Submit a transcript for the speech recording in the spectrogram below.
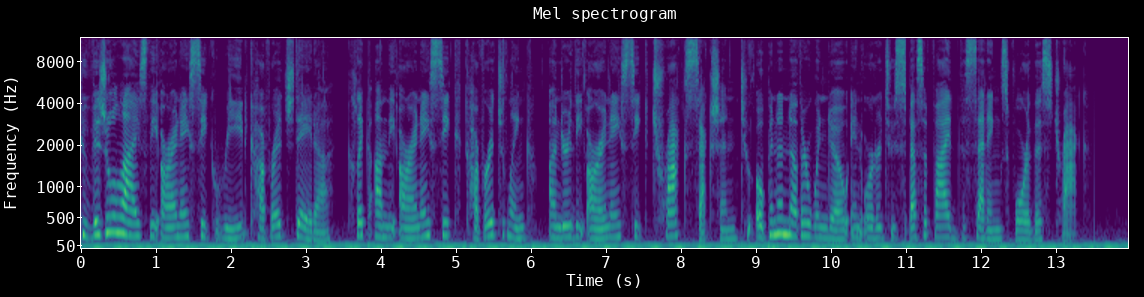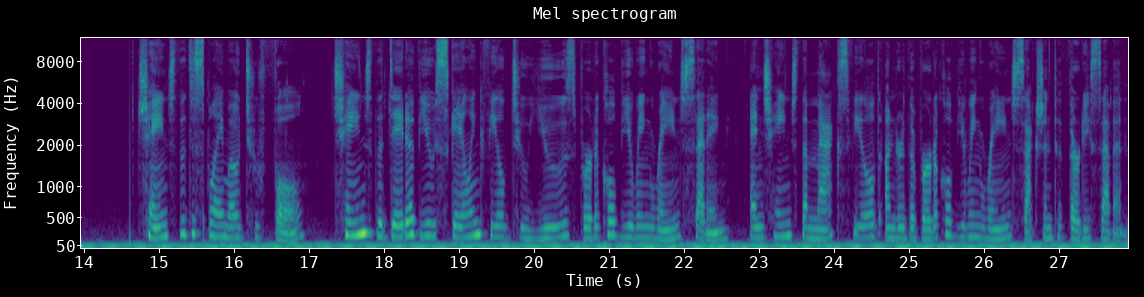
To visualize the RNA-seq read coverage data, click on the RNA-seq coverage link under the RNA-seq tracks section to open another window in order to specify the settings for this track. Change the display mode to full, change the data view scaling field to use vertical viewing range setting, and change the max field under the vertical viewing range section to 37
